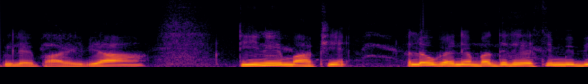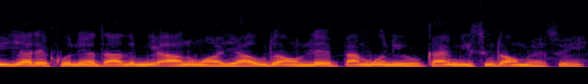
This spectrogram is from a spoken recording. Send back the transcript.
ပေးလိုက်ပါတယ်ဗျာဒီနေ့မှာဖြင့် အလောက်ကိုင်းနဲ့ပတ်သက်တဲ့အစီအမံပြကြတဲ့ခုနှစ်သားသမီးအားလုံးကရာဟုတောင်းလှည့်ပန်းမွေလေးကိုကိုင်းပြီးဆူတောင်းမယ်ဆိုရင်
